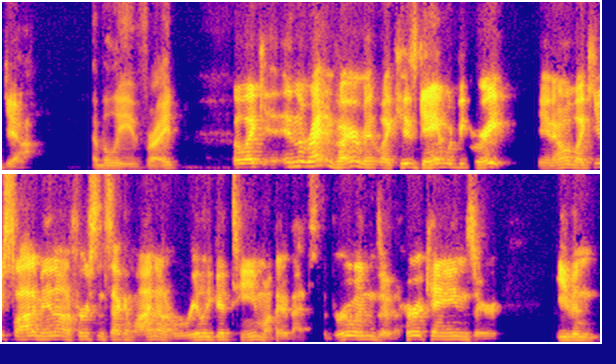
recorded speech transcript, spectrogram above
yeah, I believe, right? But like in the right environment, like his game would be great. You know, like you slot him in on a first and second line on a really good team, whether that's the Bruins or the Hurricanes or even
